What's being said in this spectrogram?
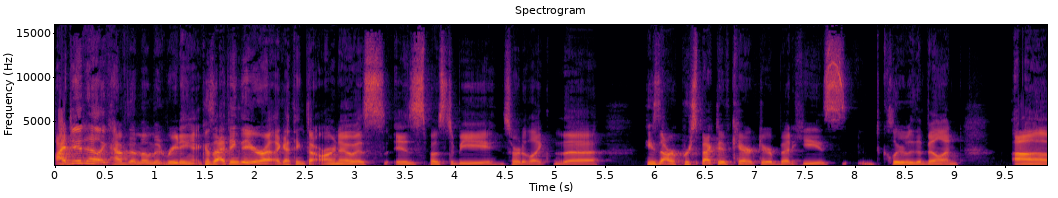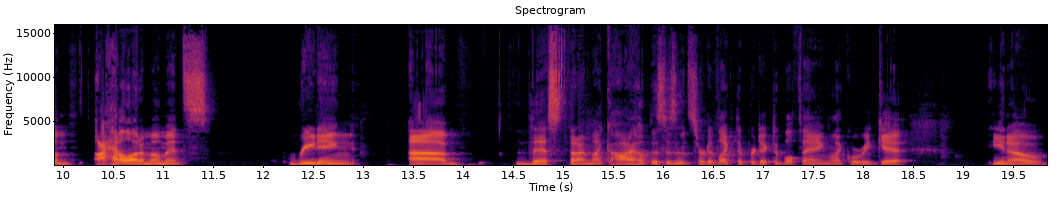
I did like have the moment reading it because I think that you're right. Like I think that Arno is is supposed to be sort of like the he's our perspective character, but he's clearly the villain. Um, I had a lot of moments reading um, this that I'm like, oh, I hope this isn't sort of like the predictable thing, like where we get, you know,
